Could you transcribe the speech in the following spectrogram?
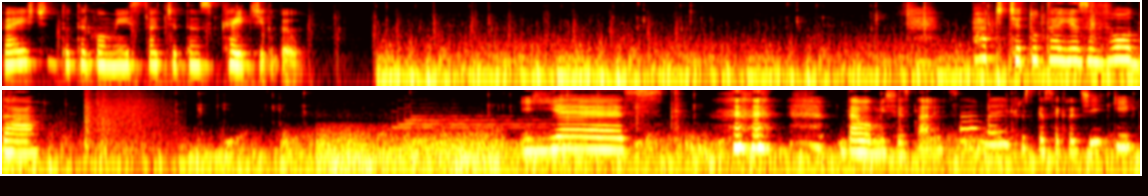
wejść do tego miejsca, gdzie ten skejcik był. Patrzcie, tutaj jest woda. Jest! Udało mi się znaleźć same wszystkie sekreciki,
